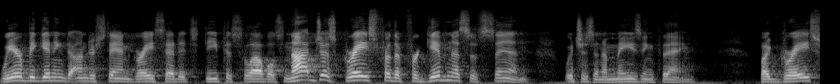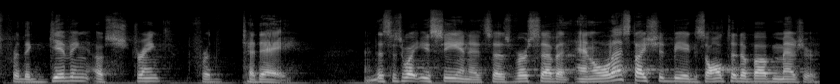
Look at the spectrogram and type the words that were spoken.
we are beginning to understand grace at its deepest levels. Not just grace for the forgiveness of sin, which is an amazing thing, but grace for the giving of strength for today. And this is what you see in it. It says, verse 7 And lest I should be exalted above measure,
